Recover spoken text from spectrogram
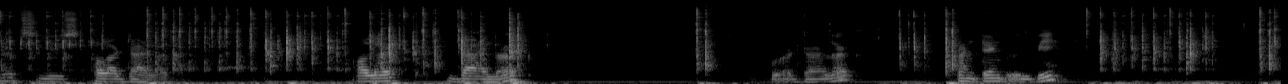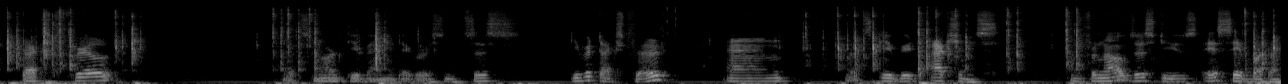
Let's use alert dialog. Alert dialog. Alert dialog. Content will be text field let's not give any decorations. Just give a text field and let's give it actions. And for now just use a save button.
